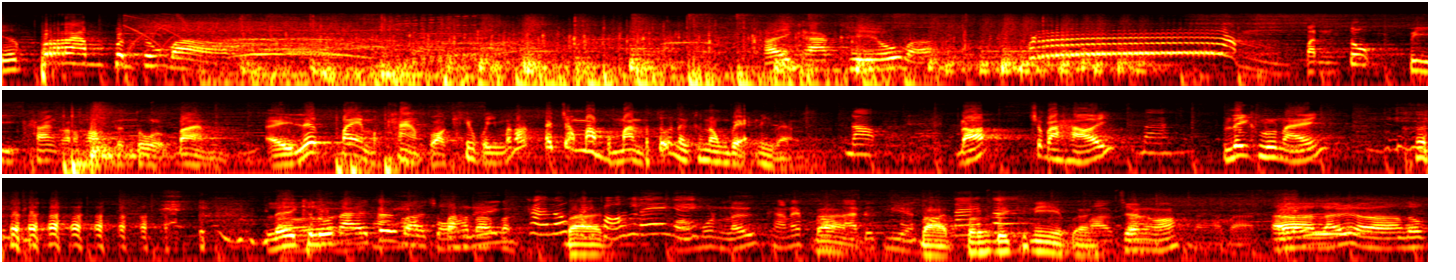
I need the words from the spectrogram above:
យើង5ពិន្ទុបាទហើយខាងខៀវបាទបន្ទុកពីខាងក្រហមទទួលបានឥឡូវបែរមកខាងពណ៌ខៀវវិញម្ដងតែចង់បានប្រមាណបន្ទុកនៅក្នុងវគ្គនេះបាទ10 10ច្បាស់ហើយបាទលេខខ្លួនឯងលេខខ្លួនឯងទៅបាទច្បាស់បាទខាងនោះបាទមិនខុសលេងហីមុនលើខាងនេះប្រុសដែរដូចគ្នាបាទប្រុសដូចគ្នាបាទអញ្ចឹងហ៎អឺ ឥឡូវអឺលោក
